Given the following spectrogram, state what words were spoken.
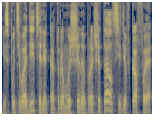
Из путеводителя, который мужчина прочитал, сидя в кафе,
